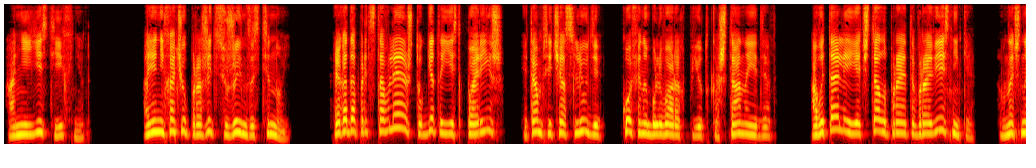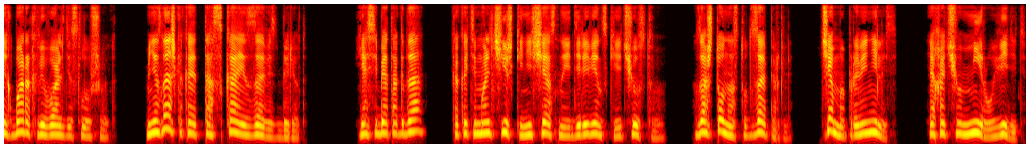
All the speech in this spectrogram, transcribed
Они есть, и их нет. А я не хочу прожить всю жизнь за стеной. Я когда представляю, что где-то есть Париж, и там сейчас люди кофе на бульварах пьют, каштаны едят. А в Италии я читала про это в «Ровеснике», в ночных барах Вивальди слушают. Меня знаешь, какая тоска и зависть берет? Я себя тогда, как эти мальчишки несчастные деревенские, чувствую. За что нас тут заперли? Чем мы провинились? Я хочу мир увидеть.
